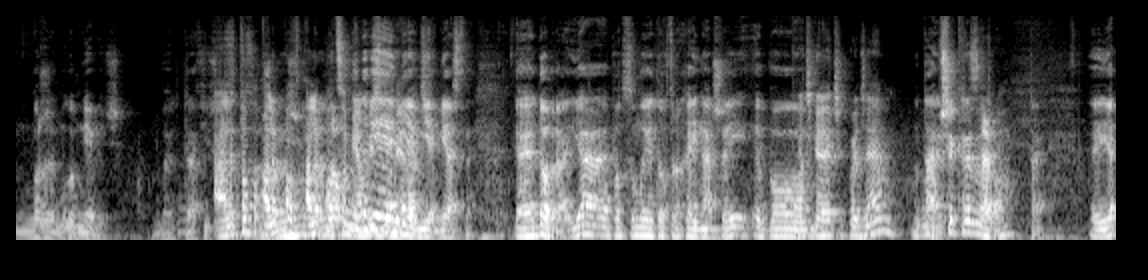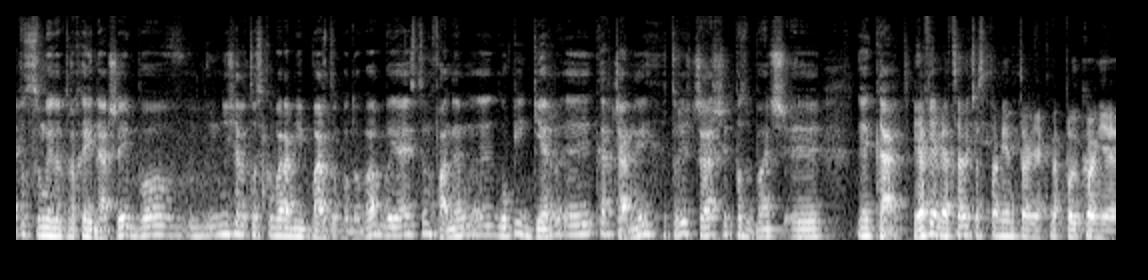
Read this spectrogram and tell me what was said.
Może mogą nie być, bo jak trafisz... Ale, to, to ale, po, ale po No, co Nie, no miałbyś wiem, dobierać? wiem, wiem, jasne. E, dobra, ja podsumuję to trochę inaczej, bo... Poczekaj, czy powiedziałem? No tak. Przykre zero. Tak. E, Ja podsumuję to trochę inaczej, bo mnie się to z Kobara mi bardzo podoba, bo ja jestem fanem e, głupich gier e, karcianych, w których trzeba się pozbywać e, e, kart. Ja wiem, ja cały czas pamiętam jak na Polkonie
